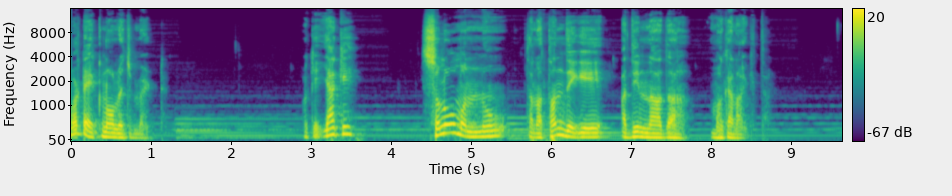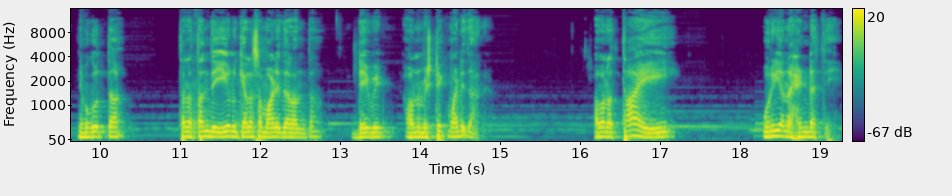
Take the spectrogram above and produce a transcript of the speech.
ವಾಟ್ ಎಕ್ನಾಲಜ್ಮೆಂಟ್ ಓಕೆ ಯಾಕೆ? ಸೊಲೋಮನ್ನು ತನ್ನ ತಂದೆಗೆ ಅಧೀನಾದ ಮಗನಾಗಿದ್ದ. ನಿಮಗೆ ಗೊತ್ತಾ? ತನ್ನ ತಂದೆ ಏನು ಕೆಲಸ ಮಾಡಿದಾನಂತ ಡೇವಿಡ್ ಅವನು ಮಿಸ್ಟೇಕ್ ಮಾಡಿದ್ದಾನೆ. ಅವನ ತಾಯಿ ಉರಿಯನ ಹೆಂಡತಿ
